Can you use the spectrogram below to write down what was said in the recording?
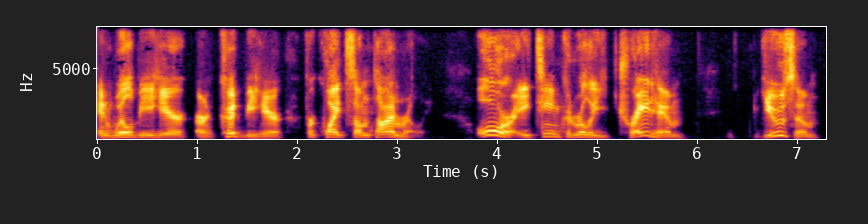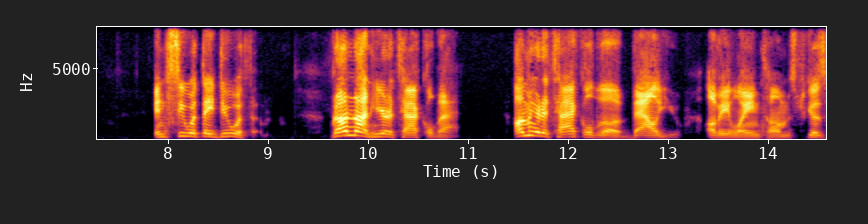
and will be here or could be here for quite some time, really. Or a team could really trade him, use him, and see what they do with him. But I'm not here to tackle that. I'm here to tackle the value of a Lane Thomas because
